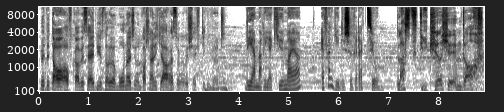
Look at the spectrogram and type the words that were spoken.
wird eine Daueraufgabe sein, die uns noch über Monate und wahrscheinlich Jahre sogar beschäftigen wird. Lea Maria Kielmeier, Evangelische Redaktion. Lasst die Kirche im Dorf.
